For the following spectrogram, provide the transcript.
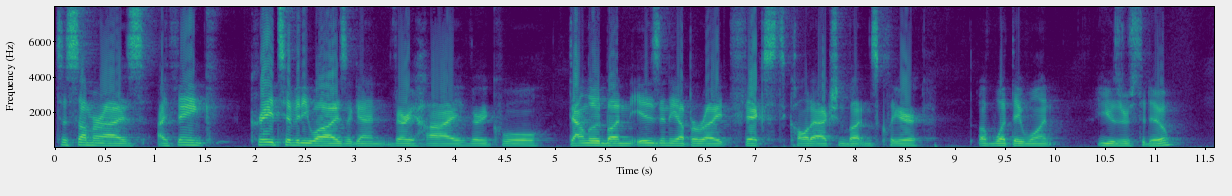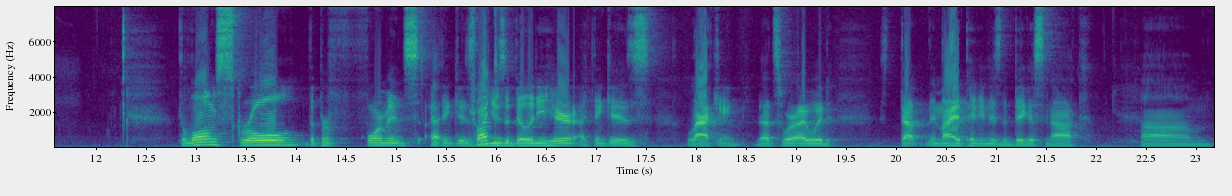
To summarize, I think creativity wise, again, very high, very cool. Download button is in the upper right, fixed. Call to action buttons clear of what they want users to do. The long scroll, the performance, I uh, think is uh, the usability here. I think is lacking. That's where I would, that in my opinion, is the biggest knock. Um,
